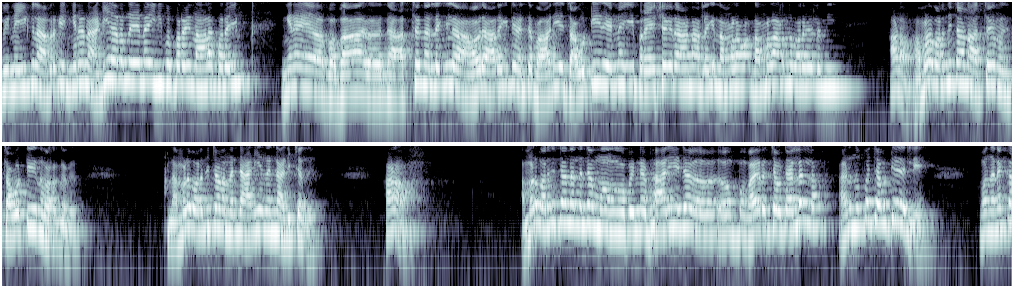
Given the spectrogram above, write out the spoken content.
പിന്നെ ഈ അവർക്ക് ഇങ്ങനെ അടി നടന്നു തന്നെ ഇനിയിപ്പോൾ പറയും നാളെ പറയും. ഇങ്ങനെ അച്ഛൻ അല്ലെങ്കിൽ അവരാരെങ്കിലും എന്റെ ഭാര്യയെ ചവിട്ടി തന്നെ ഈ പ്രേക്ഷകരാണ് അല്ലെങ്കിൽ നമ്മളെ നമ്മളാണെന്ന് പറയുമല്ലോ നീ. ആണോ? നമ്മൾ പറഞ്ഞിട്ടാണോ അച്ഛൻ ചവിട്ടി എന്ന് പറഞ്ഞത്. നമ്മൾ പറഞ്ഞിട്ടാണോ എന്റെ അനിയൻ തന്നെ അടിച്ചത്. ആണോ? നമ്മൾ പറഞ്ഞിട്ടാണ് നിന്റെ പിന്നെ ഭാര്യയുടെ വയറ് ചവിട്ടി അല്ലല്ലോ അതിന് മുമ്പ് ചവിട്ടിയതല്ലേ? അപ്പോൾ നിനക്ക്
